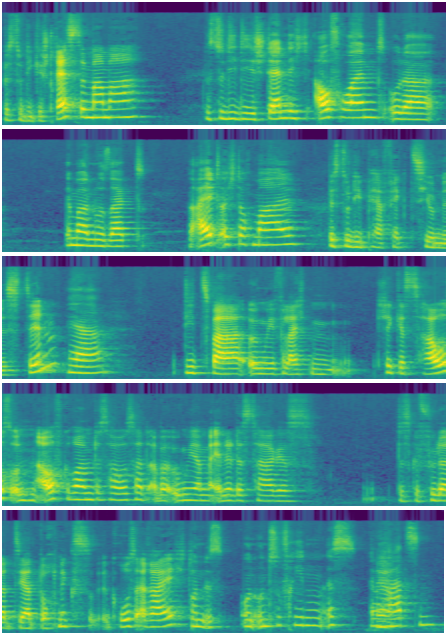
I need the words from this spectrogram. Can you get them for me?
bist du die gestresste Mama? Bist du die, die ständig aufräumt oder immer nur sagt, beeilt euch doch mal? Bist du die Perfektionistin? Ja. Die zwar irgendwie vielleicht ein schickes Haus und ein aufgeräumtes Haus hat, aber irgendwie am Ende des Tages das Gefühl hat, sie hat doch nichts groß erreicht. Und, ist, und unzufrieden ist im ja. Herzen?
